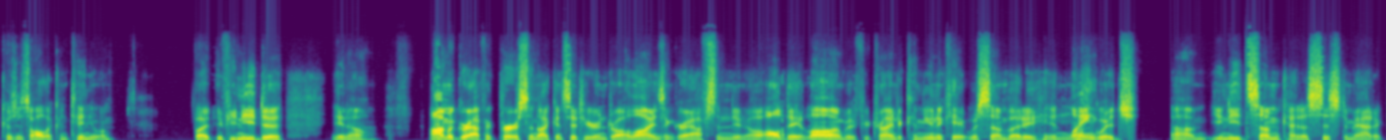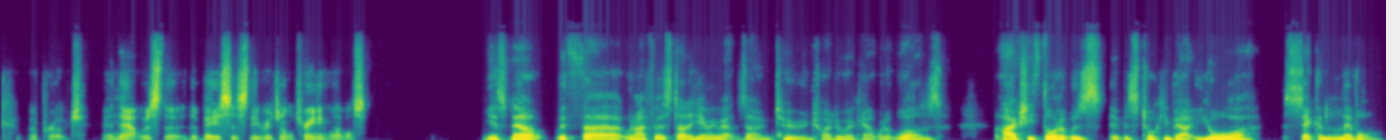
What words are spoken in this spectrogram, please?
because it's all a continuum. But if you need to, you know, I'm a graphic person. I can sit here and draw lines and graphs and, you know, all day long. But if you're trying to communicate with somebody in language, um, you need some kind of systematic approach. And that was the, the basis, the original training levels. Yes. Now, with uh, when I first started hearing about zone two and tried to work out what it was, I actually thought it was it was talking about your second level,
